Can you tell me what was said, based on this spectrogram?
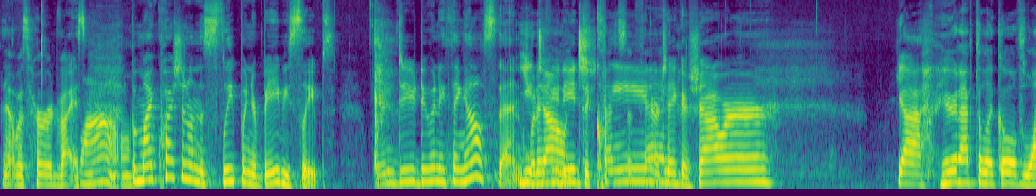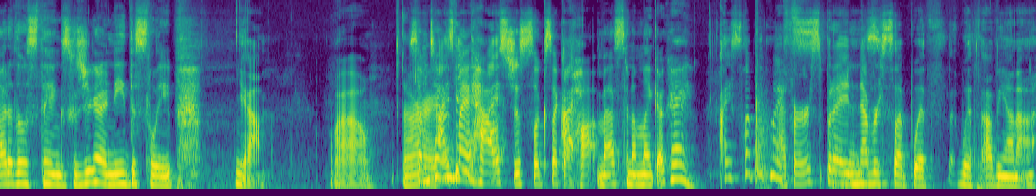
That was her advice. Wow. But my question on the sleep when your baby sleeps. When do you do anything else then? You what if you need to don't. That's the clean or take a shower? Yeah, you're gonna have to let go of a lot of those things because you're gonna need the sleep. Yeah. Wow. All right. Sometimes I my house I- just looks like a I- hot mess, and I'm like, okay, I slept with my first, but I never is. slept with with Aviana.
